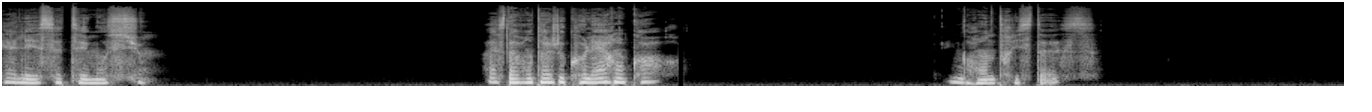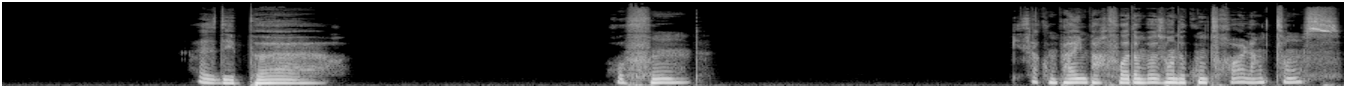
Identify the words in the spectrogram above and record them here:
Quelle est cette émotion? Est-ce davantage de colère encore? Une grande tristesse. Est-ce des peurs. Profondes. Qui s'accompagnent parfois d'un besoin de contrôle intense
